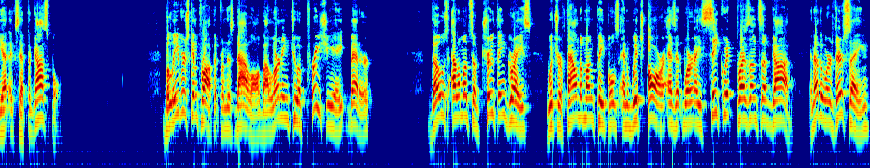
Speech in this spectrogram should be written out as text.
yet accept the gospel. Believers can profit from this dialogue by learning to appreciate better those elements of truth and grace which are found among peoples and which are, as it were, a secret presence of God. In other words, they're saying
